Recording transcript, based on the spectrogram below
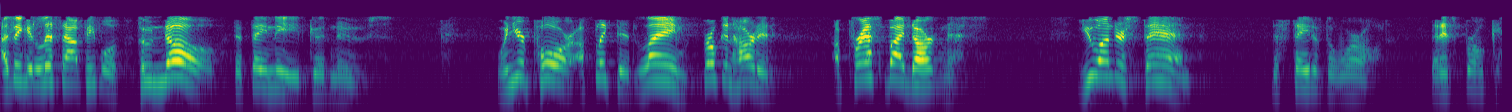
I think it lists out people who know that they need good news. When you're poor, afflicted, lame, brokenhearted, oppressed by darkness, you understand the state of the world, that it's broken.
